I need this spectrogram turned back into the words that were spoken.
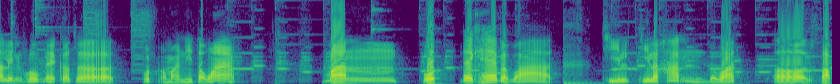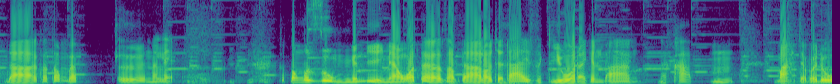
ถ้าเล่นครบเนี่ยก็จะปลดประมาณนี้แต่ว่า มันปลดได้แค่แบบว่าทีทีละขั้นแบบว่าเอ่อสัปดาห์ก็ต้องแบบ เออนั่นแหละ ก็ต้องมาสุ่มกันอีกนะว่าแต่สัปดาห์เราจะได้สกิลอะไรกันบ้างนะครับ อืมมาเดี๋ยวไปดู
